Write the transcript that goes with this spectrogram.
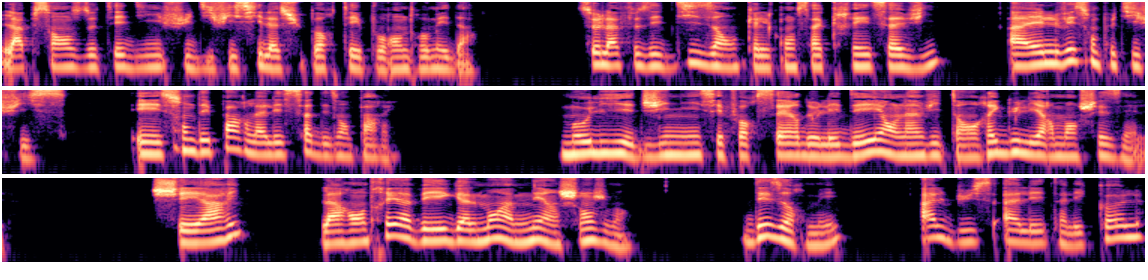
L'absence de Teddy fut difficile à supporter pour Andromeda. Cela faisait dix ans qu'elle consacrait sa vie à élever son petit-fils, et son départ la laissa désemparée. Molly et Ginny s'efforcèrent de l'aider en l'invitant régulièrement chez elle. Chez Harry, la rentrée avait également amené un changement. Désormais, Albus allait à l'école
